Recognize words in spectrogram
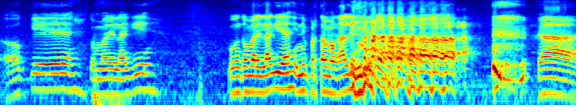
Oke, kembali lagi. Bukan kembali lagi ya, ini pertama kali. ya,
